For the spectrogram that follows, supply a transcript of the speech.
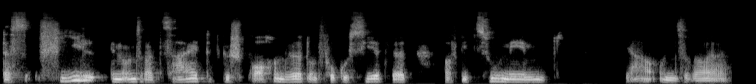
dass viel in unserer Zeit gesprochen wird und fokussiert wird auf die zunehmend ja unsere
